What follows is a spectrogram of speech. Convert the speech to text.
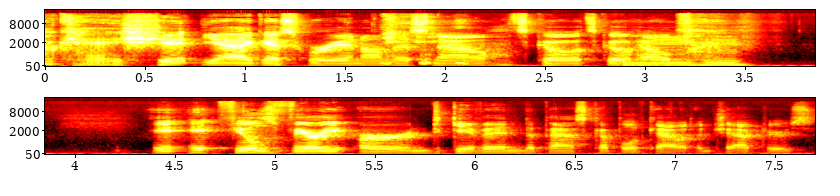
"Okay, shit, yeah, I guess we're in on this now. Let's go, let's go help." Mhm. It, it feels very earned given the past couple of Kaladin chapters.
